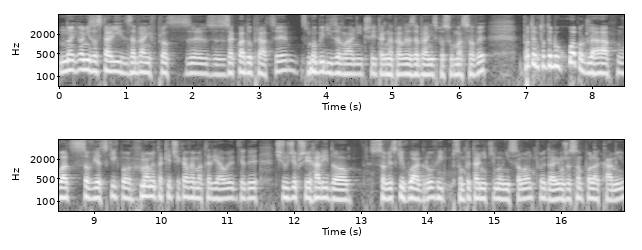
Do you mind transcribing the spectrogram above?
No i oni zostali zabrani wprost z, z zakładu pracy, zmobilizowani, czyli tak naprawdę zabrani w sposób masowy. Potem to, to był kłopot dla władz sowieckich, bo mamy takie ciekawe materiały, kiedy ci ludzie przyjechali do sowieckich łagrów i są pytani, kim oni są. Odpowiadają, że są Polakami,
